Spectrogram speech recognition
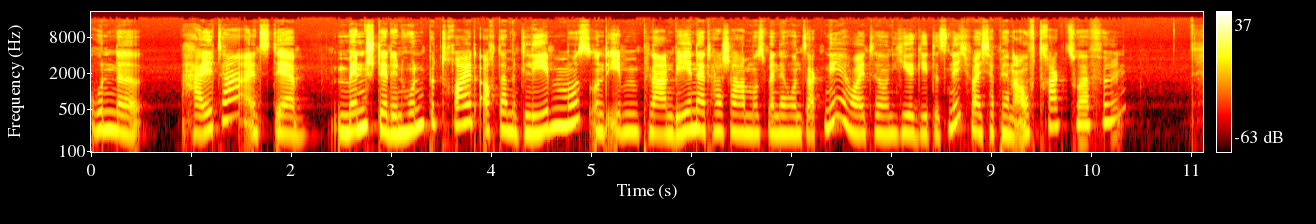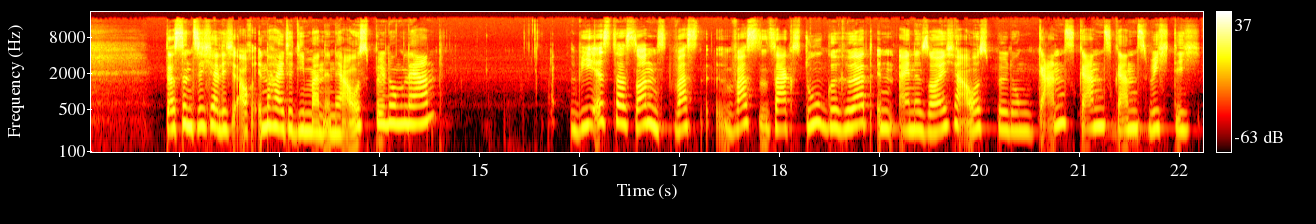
Hundehalter, als der Mensch, der den Hund betreut, auch damit leben muss und eben Plan B in der Tasche haben muss, wenn der Hund sagt, nee, heute und hier geht es nicht, weil ich habe ja einen Auftrag zu erfüllen. Das sind sicherlich auch Inhalte, die man in der Ausbildung lernt. Wie ist das sonst? Was, was sagst du, gehört in eine solche Ausbildung ganz, ganz, ganz wichtig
